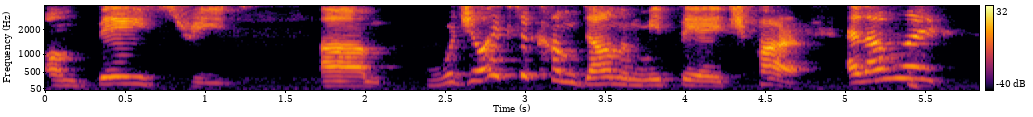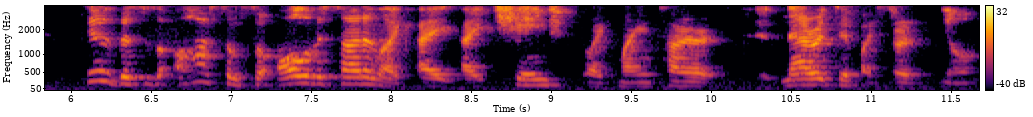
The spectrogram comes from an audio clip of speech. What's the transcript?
on Bay Street. Um, would you like to come down and meet the HR?" And I'm like, dude, this is awesome. So all of a sudden, like I, I changed like my entire narrative. I started, you know,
